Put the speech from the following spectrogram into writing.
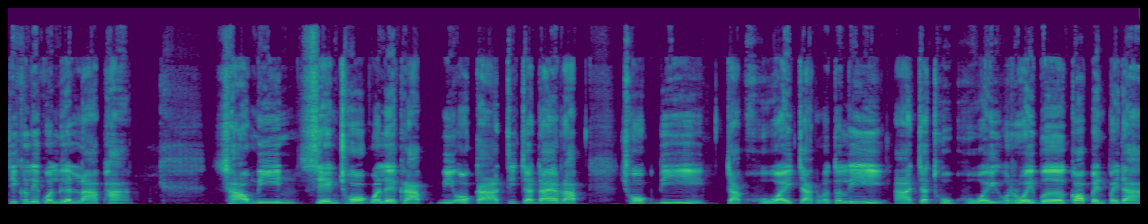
ที่เขาเรียกว่าเรือนลาภะชาวมีนเสี่ยงโชคไว้เลยครับ มีโอกาสที่จะได้รับโชคดี จากหวยจากลอตเตอรี่ อาจจะถูกหวยรวยเบอร์ก็เป็นไปได้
